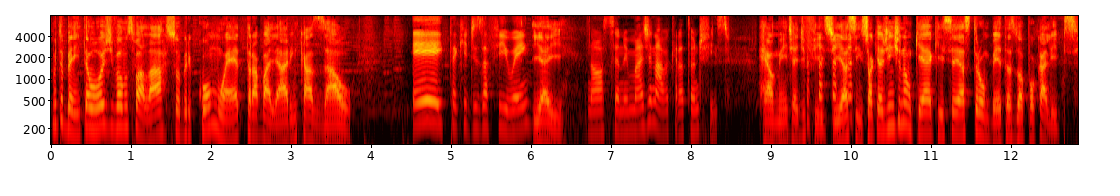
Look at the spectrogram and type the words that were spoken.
Muito bem, então hoje vamos falar sobre como é trabalhar em casal. Eita, que desafio, hein? E aí? Nossa, eu não imaginava que era tão difícil. Realmente é difícil. E assim, só que a gente não quer aqui ser as trombetas do apocalipse.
